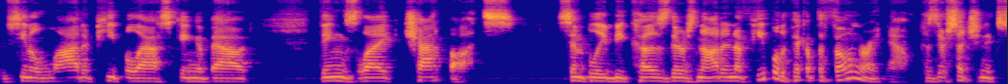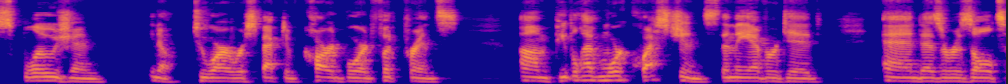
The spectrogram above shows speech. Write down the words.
We've seen a lot of people asking about things like chatbots simply because there's not enough people to pick up the phone right now because there's such an explosion you know to our respective cardboard footprints. Um, people have more questions than they ever did and as a result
